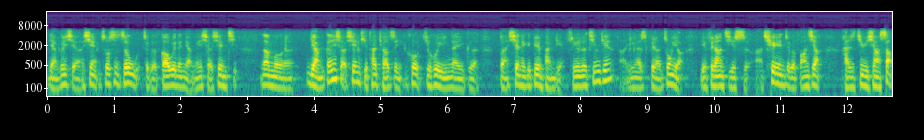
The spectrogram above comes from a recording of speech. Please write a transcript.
两根小阳线，周四周五这个高位的两根小线体。那么两根小线体它调整以后，就会迎来一个短线的一个变盘点，所以说今天啊应该是非常重要，也非常及时啊，确定这个方向还是继续向上。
